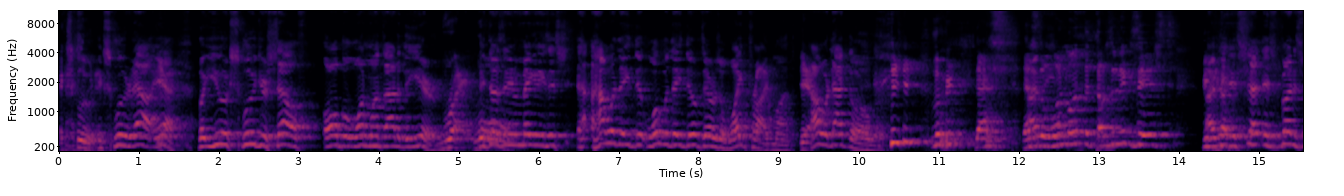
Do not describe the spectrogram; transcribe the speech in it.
can Excluded. excluded out. Yeah. Yeah. But you exclude yourself all but one month out of the year. right. It doesn't even make any sense. How would they do? What would they do if there was a White Pride Month? Yeah. How would that go over? Look, that's that's I the mean- one month that doesn't exist. I mean, it's, it's but it's.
